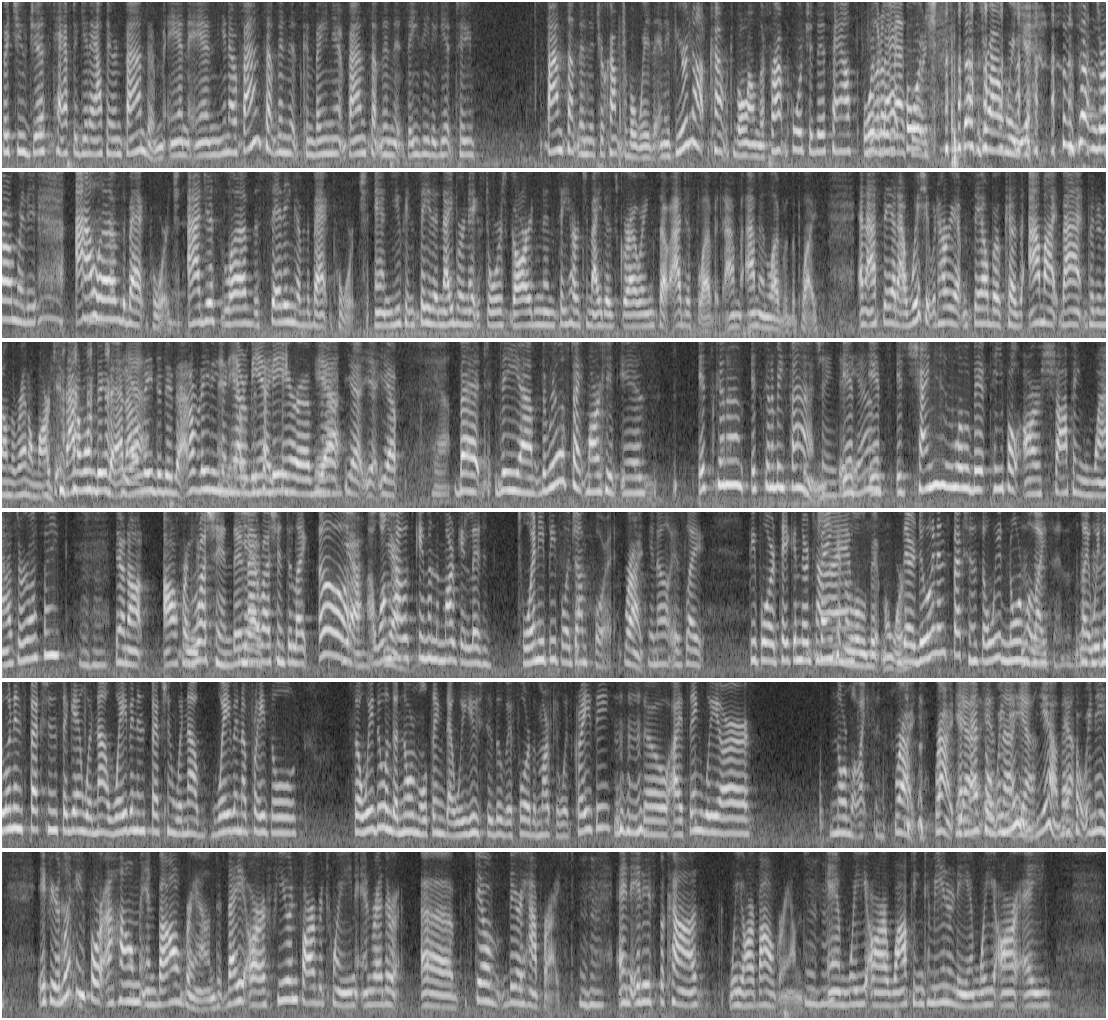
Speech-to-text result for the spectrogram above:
but you just have to get out there and find them. And, and, you know, find something that's convenient, find something that's easy to get to find something that you're comfortable with. And if you're not comfortable on the front porch of this house or the to the back, back porch, porch. something's wrong with you. something's wrong with you. I love the back porch. I just love the setting of the back porch. And you can see the neighbor next door's garden and see her tomatoes growing. So I just love it. I'm, I'm in love with the place. And I said, I wish it would hurry up and sell because I might buy it and put it on the rental market. And I don't want to do that. I don't need to do that. I don't need anything And else to take care of. Yeah. Yeah, yeah, yeah, yeah. Yeah. But the um, the real estate market is it's gonna it's gonna be fine. It's changing, It's yeah. it's it's changing a little bit. People are shopping wiser. I think Mhm. they're not offering rushing. They're Yes. not rushing to like, oh, Yeah, uh, one yeah. house came on the market, let 20 people jump for it. Right. You know, it's like people are taking their time. Thinking a little bit more. They're doing inspections, so we're normalizing. Like we're doing inspections again. We're not waiving inspection. We're not waiving appraisals. So we're doing the normal thing that we used to do before the market was crazy. So I think we are normalizing. Right, right. And Yeah, that's what we not- need. yeah, Yeah, that's yeah. what we need. If you're looking for a home in Ball Ground, they are few and far between and rather uh, still very high priced. Mm-hmm. And it is because we are Ball Ground Mm-hmm. and we are a walking community and we are a,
